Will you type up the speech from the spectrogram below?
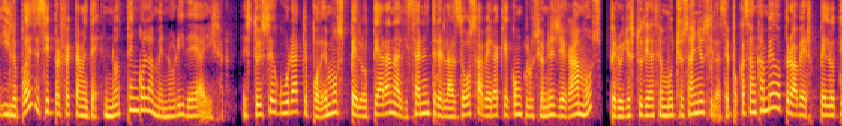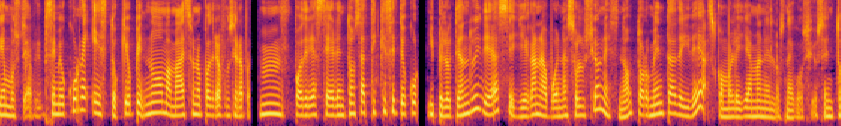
y le puedes decir perfectamente, no tengo la menor idea, hija. Estoy segura que podemos pelotear, analizar entre las dos a ver a qué conclusiones llegamos, pero yo estudié hace muchos años y las épocas han cambiado, pero a ver, peloteemos, se me ocurre esto, ¿qué opinas? No, mamá, eso no podría funcionar. Mm, podría ser, entonces a ti qué se te ocurre? Y peloteando ideas se llegan a buenas soluciones, ¿no? Tormenta de ideas, como le llaman en los negocios. Entonces,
